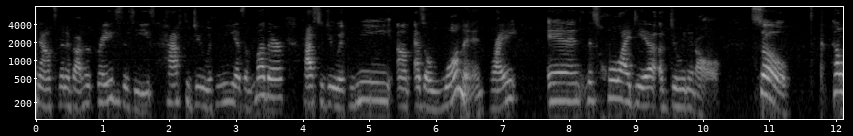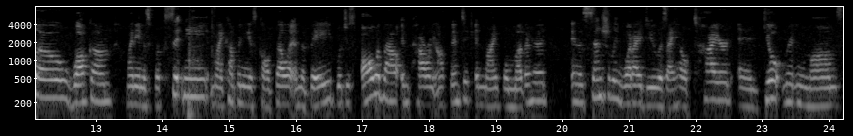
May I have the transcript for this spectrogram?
announcement about her Graves' disease have to do with me as a mother, has to do with me um, as a woman, right? And this whole idea of doing it all. So, hello, welcome. My name is Brooke Sidney. My company is called Bella and the Babe, which is all about empowering authentic and mindful motherhood and essentially, what I do is I help tired and guilt ridden moms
